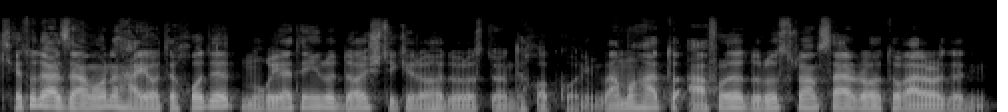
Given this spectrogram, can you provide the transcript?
که تو در زمان حیات خودت موقعیت این رو داشتی که راه درست رو انتخاب کنیم. و ما حتی افراد درست رو هم سر راه تو قرار دادیم.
